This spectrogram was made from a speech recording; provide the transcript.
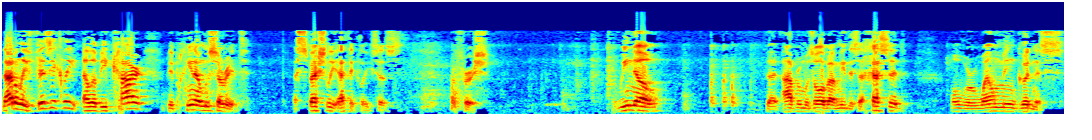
not only physically, elabikar b'mchina musarit, especially ethically, says Hirsch. We know that Abram was all about midas chesed, overwhelming goodness.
